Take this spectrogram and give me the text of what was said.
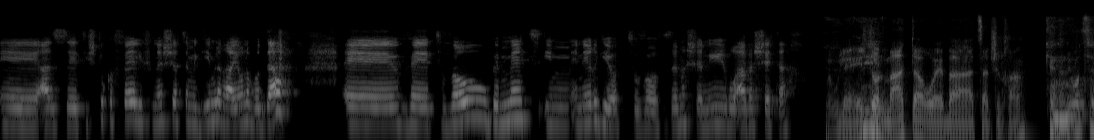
Uh, אז uh, תשתו קפה לפני שאתם מגיעים לרעיון עבודה, uh, ותבואו באמת עם אנרגיות טובות. זה מה שאני רואה בשטח. מעולה. הילטון, מה אתה רואה בצד שלך? כן, אני רוצה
